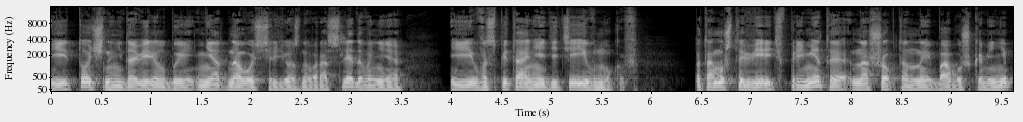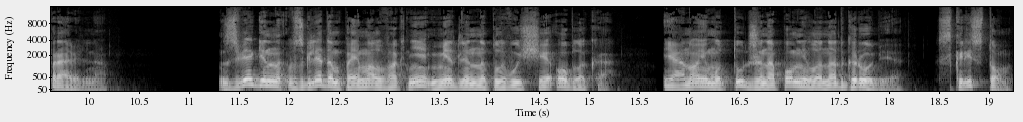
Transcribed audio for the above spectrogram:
и точно не доверил бы ни одного серьезного расследования и воспитания детей и внуков, потому что верить в приметы, нашептанные бабушками, неправильно. Звягин взглядом поймал в окне медленно плывущее облако, и оно ему тут же напомнило надгробие с крестом.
